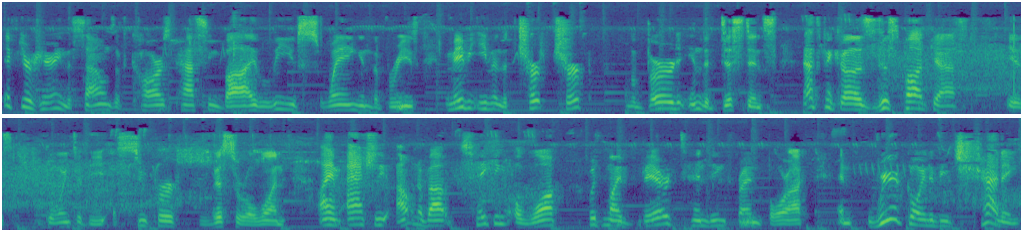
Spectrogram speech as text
if you're hearing the sounds of cars passing by, leaves swaying in the breeze, and maybe even the chirp chirp of a bird in the distance, that's because this podcast is going to be a super visceral one. I am actually out and about taking a walk with my bear tending friend Borak, and we're going to be chatting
